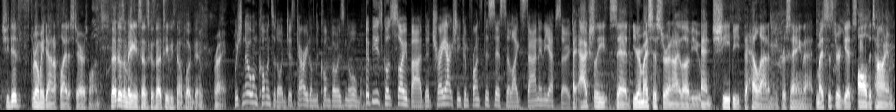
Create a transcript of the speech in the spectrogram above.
she did throw me down a flight of stairs once. That doesn't make any sense because that TV's not plugged in. Right. which no one commented on, just carried on the convo as normal. The abuse got so bad that Trey actually confronted his sister like Stan in the episode. I actually said, You're my sister and I love you. And she beat the hell out of me for saying that. My sister gets all the time.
